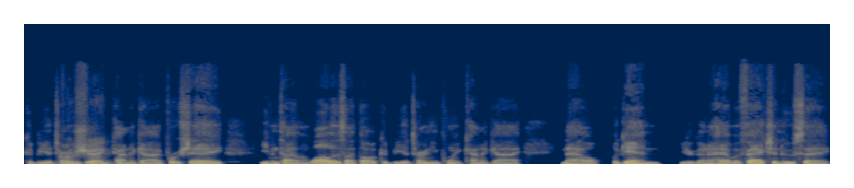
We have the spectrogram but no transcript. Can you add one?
could be a turning Proche. point kind of guy. Proche, even Tylan Wallace, I thought could be a turning point kind of guy. Now, again, you're going to have a faction who say,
